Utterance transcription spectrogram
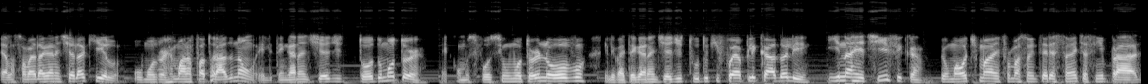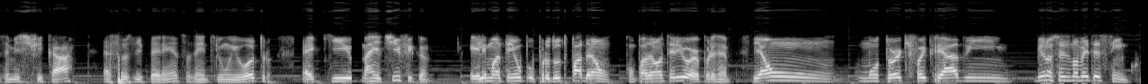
ela só vai dar garantia daquilo. O motor remanufaturado não, ele tem garantia de todo o motor. É como se fosse um motor novo, ele vai ter garantia de tudo que foi aplicado ali. E na retífica, uma última informação interessante assim para desmistificar essas diferenças entre um e outro é que na retífica ele mantém o, o produto padrão, com o padrão anterior, por exemplo. E é um motor que foi criado em 1995.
